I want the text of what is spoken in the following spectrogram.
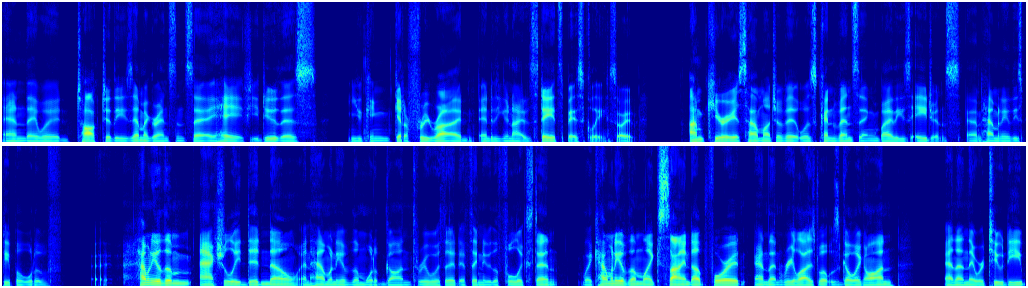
and they would talk to these immigrants and say, "Hey, if you do this, you can get a free ride into the United States basically." So it I'm curious how much of it was convincing by these agents and how many of these people would have how many of them actually did know and how many of them would have gone through with it if they knew the full extent? Like how many of them like signed up for it and then realized what was going on and then they were too deep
